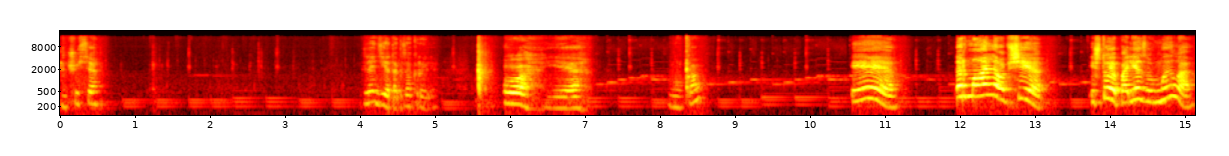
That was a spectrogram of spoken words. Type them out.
ничего себе. Для деток закрыли. О, е. Ну-ка. Э, Нормально вообще. И что, я полезу в мыло?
